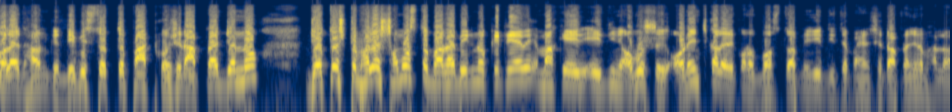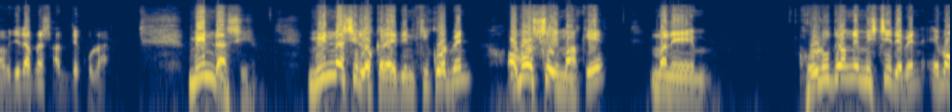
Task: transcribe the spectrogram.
গলায় ধারণ করে দেবী স্তোত্র পাঠ করুন। সেটা আপনার জন্য যথেষ্ট ভালো। সমস্ত বাধা বিঘ্ন কেটে যাবে। মাকে এই এই দিনে অবশ্যই অরেঞ্জ কালারের কোনো বস্ত্র আপনি যদি দিতে পারেন, সেটা আপনার জন্য ভালো হবে। যদি আপনার সাধ্যে কুলায়। মীন রাশি। মীন রাশি লোকেরা এই দিন কি করবেন? অবশ্যই মাকে মানে হলুদ রঙের মিষ্টি দেবেন এবং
